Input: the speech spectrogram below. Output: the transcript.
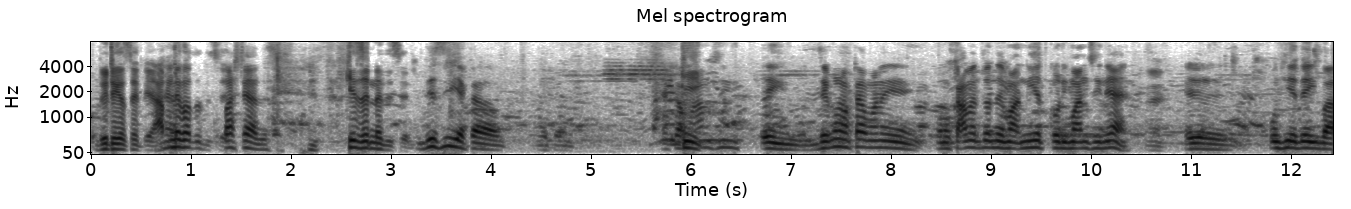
দুই টাকা চারটে আপনি কত দিচ্ছেন পাঁচ টাকা কি জন্য দিছি একটা কি? এই যে কোনো একটা মানে কোনো কামের জন্য নিয়ত করি মানছি না। হ্যাঁ। পুষিয়ে দেই বা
